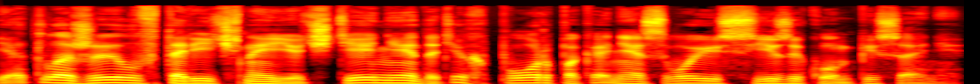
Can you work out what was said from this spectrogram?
и отложил вторичное ее чтение до тех пор, пока не освоюсь с языком писания.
